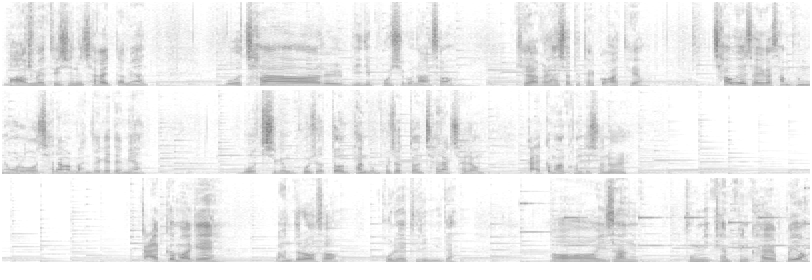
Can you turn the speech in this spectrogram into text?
마음에 드시는 차가 있다면 뭐 차를 미리 보시고 나서 계약을 하셔도 될 것 같아요. 차후에 저희가 상품용으로 차량을 만들게 되면 뭐 지금 보셨던 방금 보셨던 차량처럼 깔끔한 컨디션을 깔끔하게 만들어서 보내드립니다. 어, 이상 국민 캠핑카였고요.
